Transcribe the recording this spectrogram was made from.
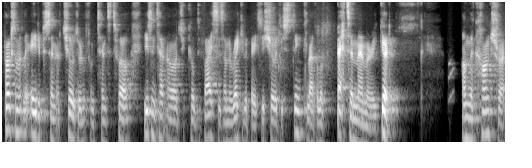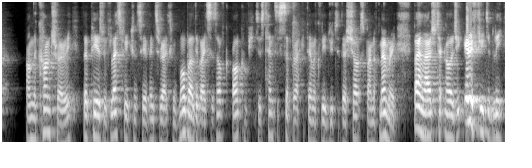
approximately 80% of children from 10 to 12 using technological devices on a regular basis show a distinct level of better memory. Good. On the contrary, on the contrary, the peers with less frequency of interacting with mobile devices or computers tend to suffer academically due to their short span of memory. By and large, technology irrefutably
